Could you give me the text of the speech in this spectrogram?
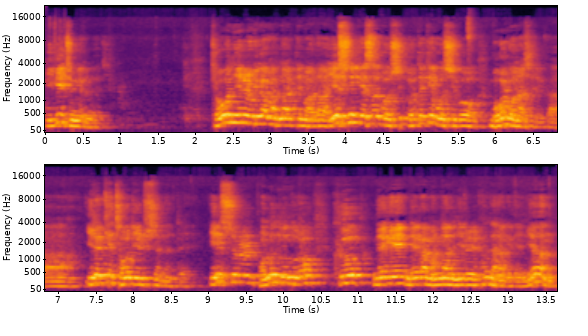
이게 중요한 거죠. 좋은 일을 우리가 만날 때마다 예수님께서 보시고 어떻게 보시고 뭘 원하실까 이렇게 좋은 일을 주셨는데 예수를 보는 눈으로 그 내게 내가 만나는 일을 판단하게 되면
